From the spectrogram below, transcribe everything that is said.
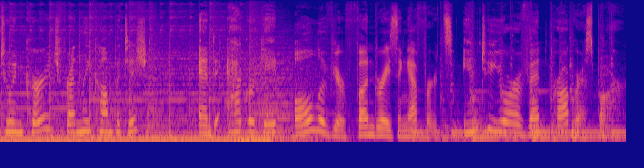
to encourage friendly competition and aggregate all of your fundraising efforts into your event progress bar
